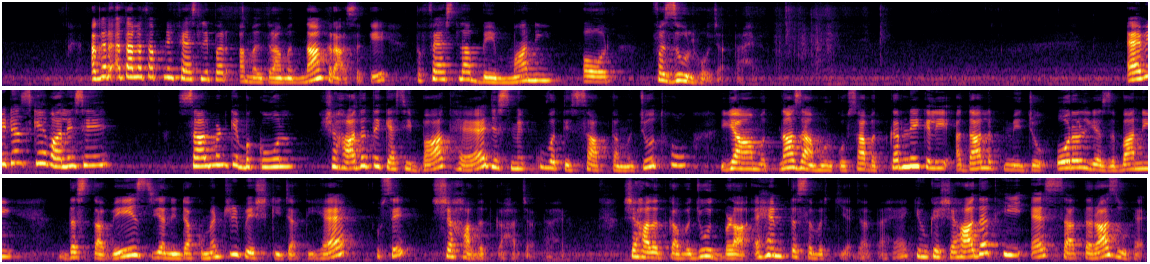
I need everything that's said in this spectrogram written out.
अगर अदालत अपने फैसले पर अमल दरामद ना करा सके तो फैसला बेमानी और फजूल हो जाता है। एविडेंस के हवाले से सालमन के बकूल शहादत एक ऐसी बात है जिसमें कुत सबता मौजूद हो। या मुतनाज़ा अमूर को साबित करने के लिए अदालत में जो औरल या ज़बानी दस्तावेज़ यानी डॉक्यूमेंट्री पेश की जाती है, उसे शहादत कहा जाता है। शहादत का वजूद बड़ा अहम तस्वर किया जाता है, क्योंकि शहादत ही ऐसा तराजू है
